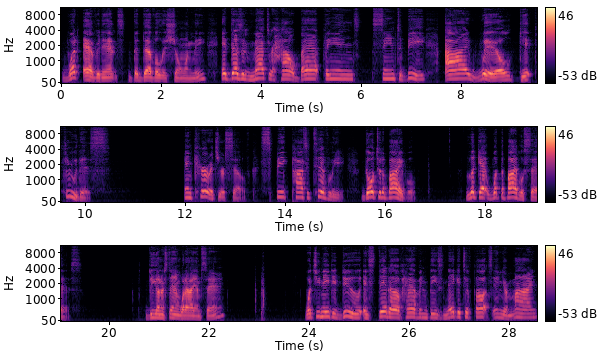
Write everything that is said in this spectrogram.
what evidence the devil is showing me. It doesn't matter how bad things seem to be. I will get through this. Encourage yourself. Speak positively. Go to the Bible. Look at what the Bible says. Do you understand what I am saying? What you need to do instead of having these negative thoughts in your mind,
